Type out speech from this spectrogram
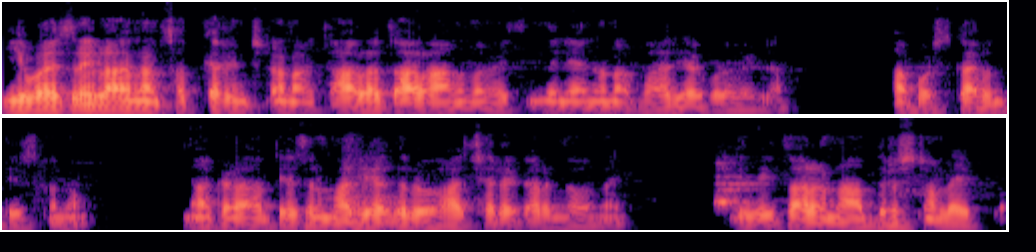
ఈ వయసులో ఇలా నన్ను సత్కరించడం నాకు చాలా చాలా ఆనందం వేసింది. నేను నా భార్య కూడా వెళ్ళాం. ఆ పురస్కారం తీసుకున్నాం. అక్కడ చేసిన మర్యాదలు ఆశ్చర్యకరంగా ఉన్నాయి. ఇది చాలా నా అదృష్టం లైఫ్లో.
